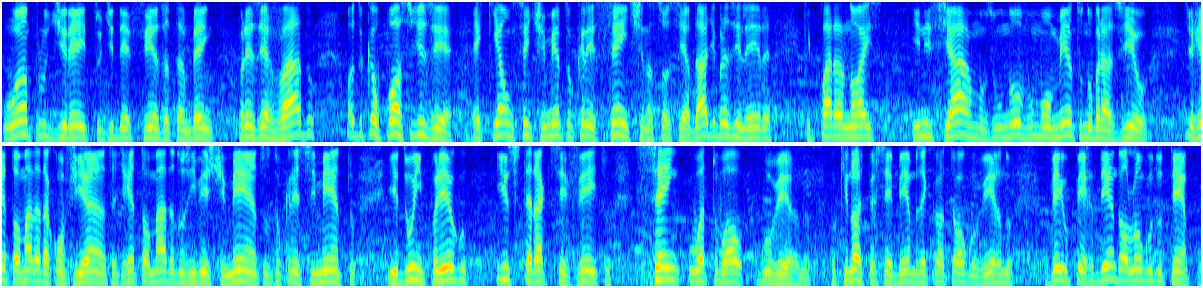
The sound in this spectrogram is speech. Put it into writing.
o amplo direito de defesa também preservado, mas o que eu posso dizer é que há um sentimento crescente na sociedade brasileira que para nós iniciarmos um novo momento no Brasil de retomada da confiança, de retomada dos investimentos, do crescimento e do emprego, isso terá que ser feito sem o atual governo. O que nós percebemos é que o atual governo veio perdendo ao longo do tempo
